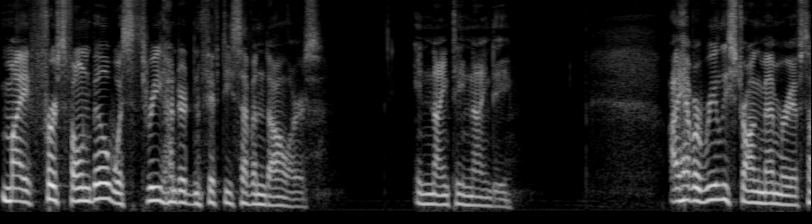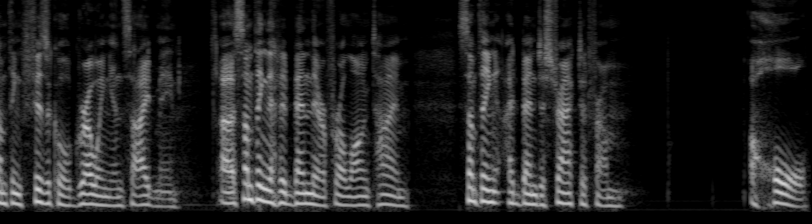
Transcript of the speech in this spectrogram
My first phone bill was $357 in 1990. I have a really strong memory of something physical growing inside me, uh, something that had been there for a long time, something I'd been distracted from, a hole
